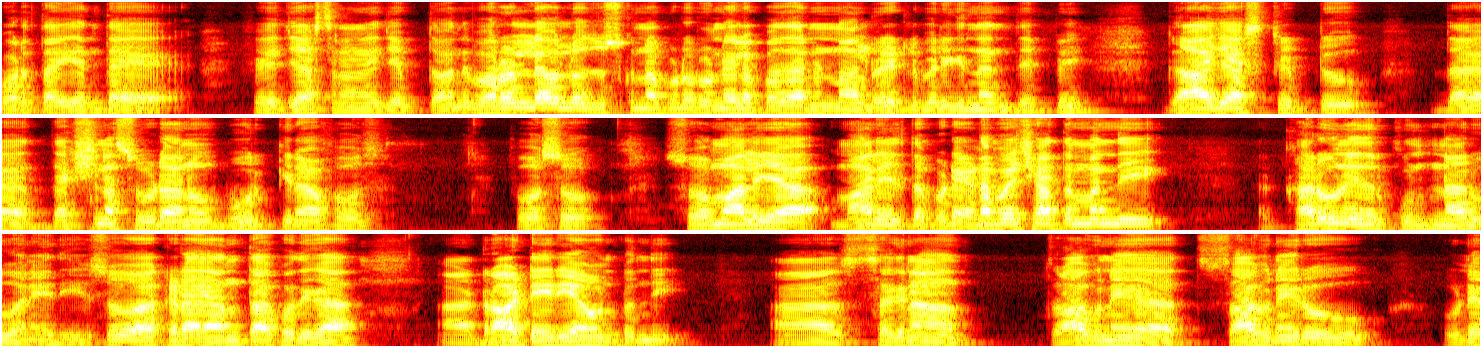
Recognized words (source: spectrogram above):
కొరత ఎంత ఫేస్ చేస్తున్నానని చెప్తా ఉంది వరల్డ్ లెవెల్లో చూసుకున్నప్పుడు రెండు వేల పదహారు నాలుగు రేట్లు పెరిగిందని చెప్పి గాజా స్క్రిప్టు ద దక్షిణ సూడాను బూర్కినా ఫోస్ ఫోసో సోమాలియా మాలిలతో పాటు ఎనభై శాతం మంది కరువును ఎదుర్కొంటున్నారు అనేది. సో అక్కడ అంతా కొద్దిగా డ్రాట్ ఏరియా ఉంటుంది. సగిన త్రాగునీ సాగునీరు ఉండే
